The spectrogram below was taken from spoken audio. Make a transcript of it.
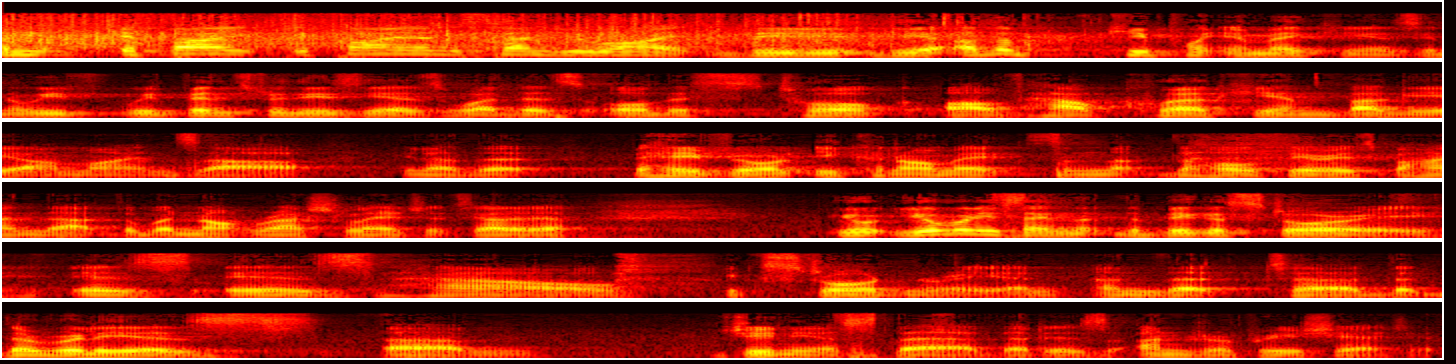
And if I, if I understand you right, the, the other key point you're making is, you know, we've, we've been through these years where there's all this talk of how quirky and buggy our minds are, you know, that behavioral economics and the, the whole theories behind that, that we're not rational agents, yada, yada. You're, you're really saying that the bigger story is, is how extraordinary and, and that, uh, that there really is um, genius there that is underappreciated.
